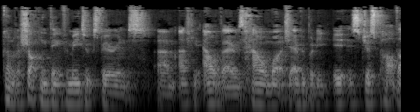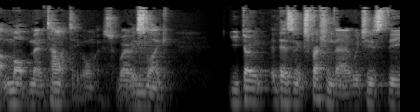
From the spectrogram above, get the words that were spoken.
kind of a shocking thing for me to experience um, actually out there is how much everybody is just part of that mob mentality almost, where it's Mm. like you don't. There's an expression there which is the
